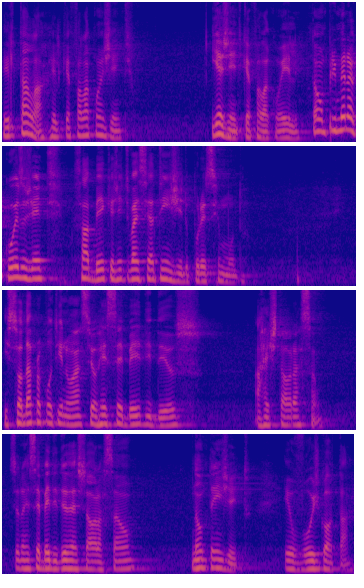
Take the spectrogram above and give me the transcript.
Ele está lá, ele quer falar com a gente. E a gente quer falar com ele? Então, a primeira coisa, gente, saber que a gente vai ser atingido por esse mundo. E só dá para continuar se eu receber de Deus a restauração. Se eu não receber de Deus a restauração, não tem jeito. Eu vou esgotar.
